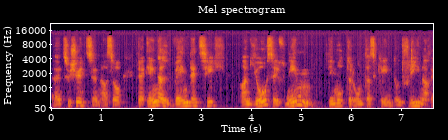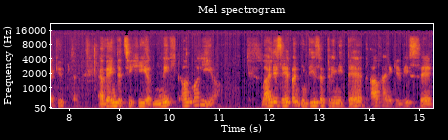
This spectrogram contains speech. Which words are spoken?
äh, zu schützen. Also der Engel wendet sich an Josef, nimm die Mutter und das Kind und flieh nach Ägypten. Er wendet sich hier nicht an Maria, weil es eben in dieser Trinität auch eine gewisse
